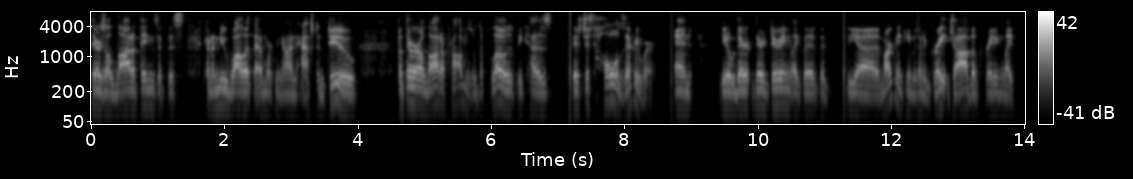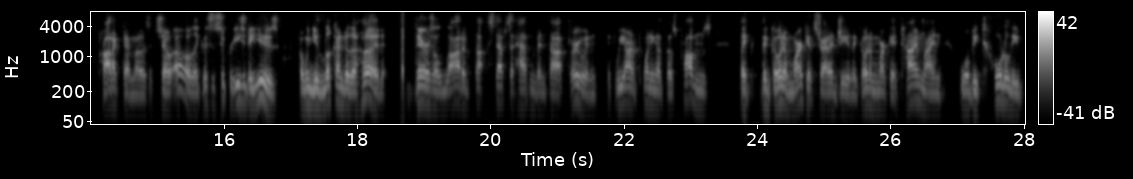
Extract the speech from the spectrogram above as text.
there's a lot of things that this kind of new wallet that I'm working on has to do, but there are a lot of problems with the flows because there's just holes everywhere. And you know they're they're doing like the the the uh, marketing team has done a great job of creating like product demos that show oh like this is super easy to use. But when you look under the hood, there's a lot of th steps that haven't been thought through. And if we aren't pointing out those problems, like the go-to-market strategy and the go-to-market timeline will be totally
